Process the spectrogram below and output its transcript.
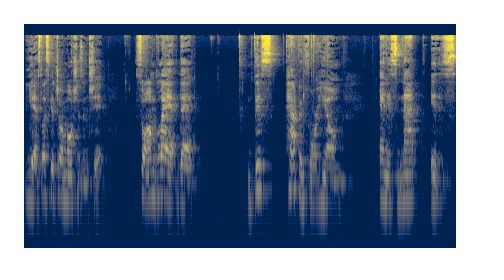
yes, let's get your emotions in check. So, I'm glad that this happened for him and it's not it's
